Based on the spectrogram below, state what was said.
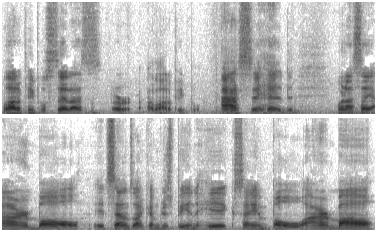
A lot of people said I, or a lot of people, I said when I say iron ball, it sounds like I'm just being a hick saying bowl. Iron ball.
